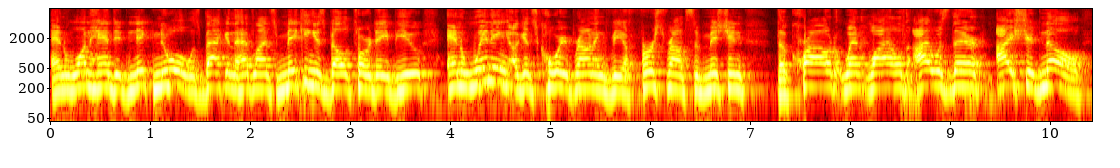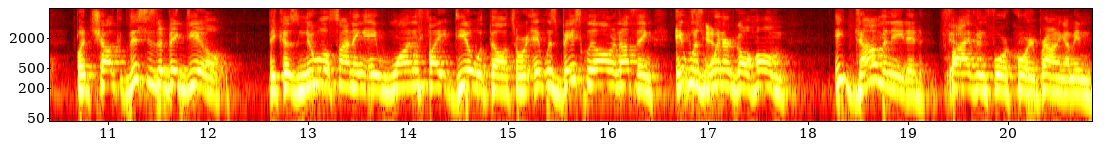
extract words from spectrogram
and one-handed Nick Newell was back in the headlines, making his Bellator debut and winning against Corey Browning via first-round submission. The crowd went wild. I was there. I should know. But Chuck, this is a big deal because Newell signing a one-fight deal with Bellator. It was basically all or nothing. It was Yeah. win or go home. He dominated five and four Corey Browning. I mean,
